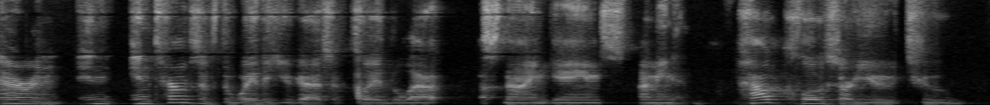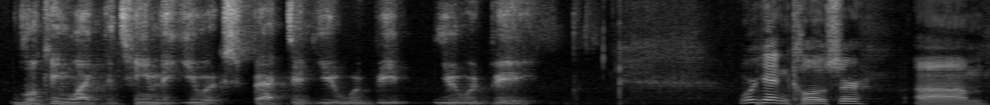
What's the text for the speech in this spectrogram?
Aaron, in in terms of the way that you guys have played the last nine games, I mean, how close are you to looking like the team that you expected you would be you would be? We're getting closer, um,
